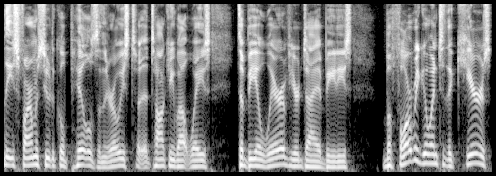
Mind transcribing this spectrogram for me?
these pharmaceutical pills, and they're always t- talking about ways to be aware of your diabetes. Before we go into the cures,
